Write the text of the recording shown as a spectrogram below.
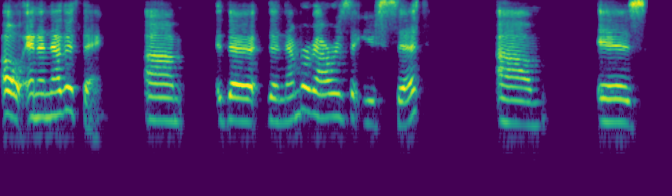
Oh, and another thing, um, the the number of hours that you sit um, is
